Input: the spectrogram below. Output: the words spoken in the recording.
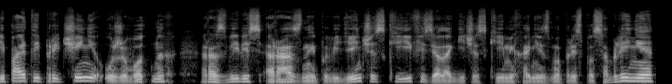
и по этой причине у животных развились разные поведенческие и физиологические механизмы приспособления,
